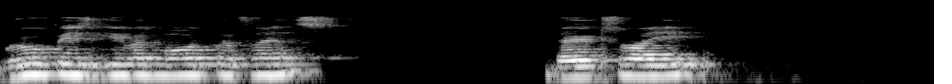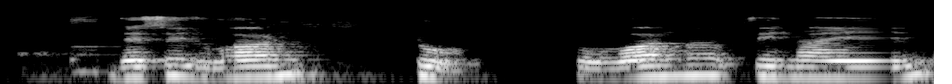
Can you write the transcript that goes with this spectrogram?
group is given more preference. That's why this is 1, 2. So 1 phenyl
